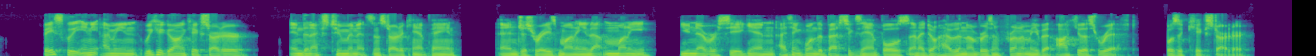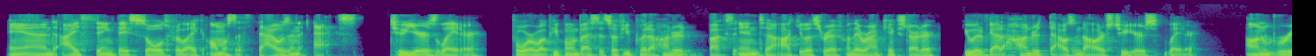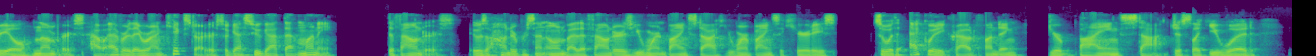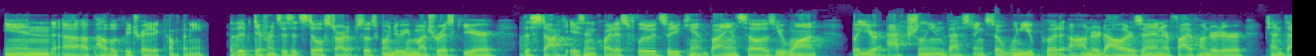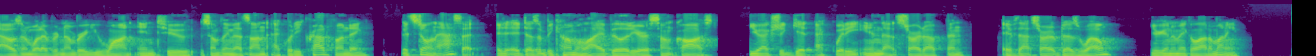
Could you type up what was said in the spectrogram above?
Basically, any, I mean, we could go on Kickstarter in the next two minutes and start a campaign and just raise money. And that money you never see again. I think one of the best examples, and I don't have the numbers in front of me, but Oculus Rift was a Kickstarter. And I think they sold for like almost a thousand X two years later for what people invested. So if you put a hundred bucks into Oculus Rift when they were on Kickstarter, you would have got a hundred thousand dollars two years later unreal numbers. However, they were on Kickstarter. So guess who got that money? The founders. It was 100% owned by the founders. You weren't buying stock, you weren't buying securities. So with equity crowdfunding, you're buying stock just like you would in a publicly traded company. The difference is it's still a startup, so it's going to be much riskier. The stock isn't quite as fluid, so you can't buy and sell as you want but you're actually investing. So when you put $100 in or 500 or 10,000, whatever number you want into something that's on equity crowdfunding, it's still an asset. It, it doesn't become a liability or a sunk cost. You actually get equity in that startup. And if that startup does well, you're going to make a lot of money.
